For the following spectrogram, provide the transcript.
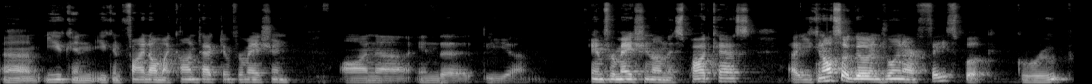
Um, you can you can find all my contact information on uh, in the the um, information on this podcast. Uh, you can also go and join our Facebook group.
